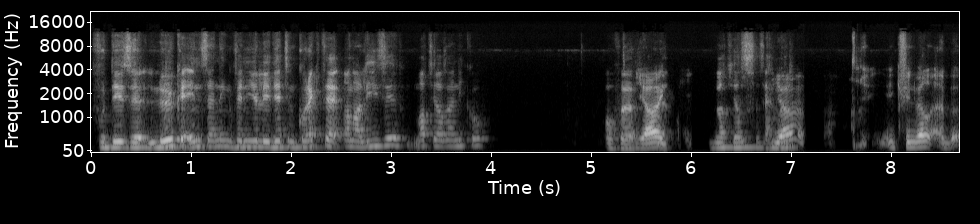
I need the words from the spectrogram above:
voor deze leuke inzending. Vinden jullie dit een correcte analyse, Matthias en Nico? Of, uh, ja, ik, Matthias, zeg maar. Ja, ik vind wel... Uh,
